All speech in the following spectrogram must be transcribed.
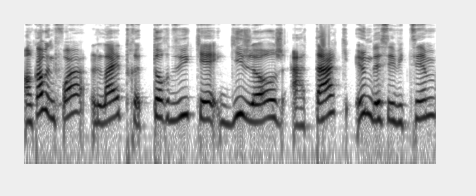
Encore une fois, l'être tordu qu'est Guy Georges attaque une de ses victimes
